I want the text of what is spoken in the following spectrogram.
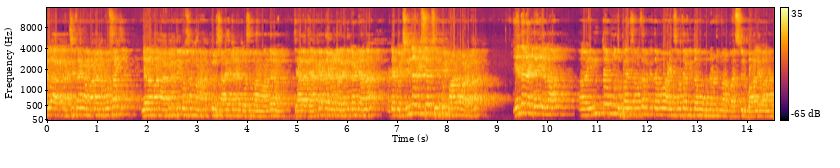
ఇలా ఖచ్చితంగా మన కోసం ఇలా మన అభివృద్ధి కోసం మన హక్కులు సాధించడం కోసం మనం అందరం చాలా జాగ్రత్తగా ఉండాలి. ఎందుకంటే అన్న అంటే ఒక చిన్న విషయం చెప్పి పాట పాడతా. ఏంటంటే ఇలా ఇంత ముందు పది సంవత్సరాల క్రితము ఐదు సంవత్సరాల క్రితము ఉన్నట్టు మన పరిస్థితులు బాగాలేవన్నా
